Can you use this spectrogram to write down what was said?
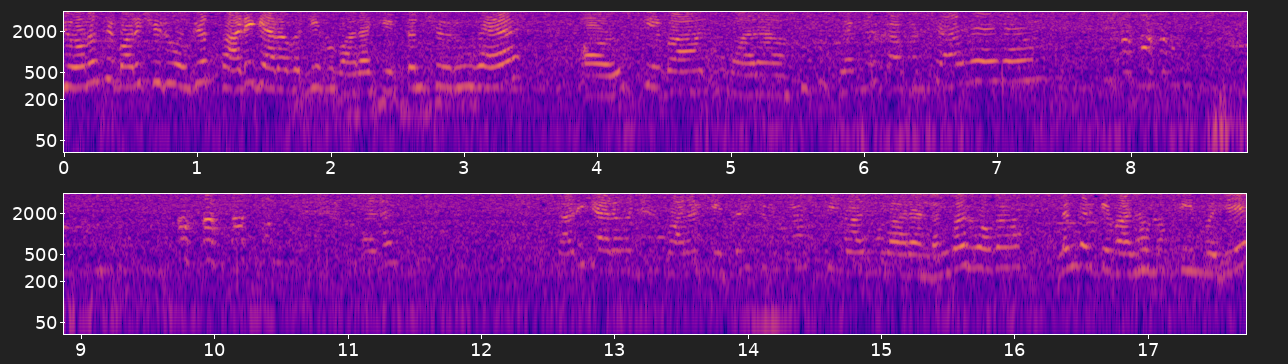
जोरों से बारिश शुरू हो गई और साढ़े ग्यारह बजे हमारा कीर्तन शुरू है। और उसके बाद हमारा लंगर का प्रसाद है साढ़े ग्यारह बजे हमारा कीर्तन शुरू होगा उसके बाद हमारा लंगर होगा। लंगर के बाद हम लोग तीन बजे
